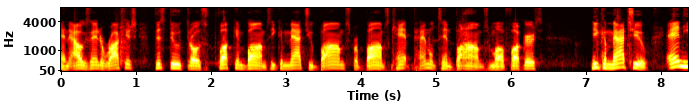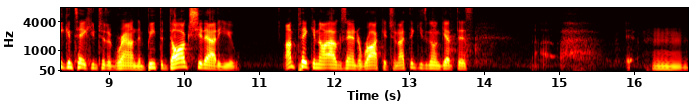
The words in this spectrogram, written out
And Alexander Rakic, this dude throws fucking bombs. He can match you bombs for bombs. Camp Pendleton bombs, motherfuckers. He can match you. And he can take you to the ground and beat the dog shit out of you. I'm picking Alexander Rakic, and I think he's going to get this. Uh, hmm.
